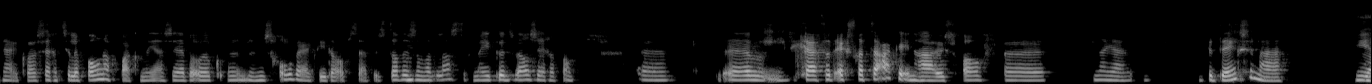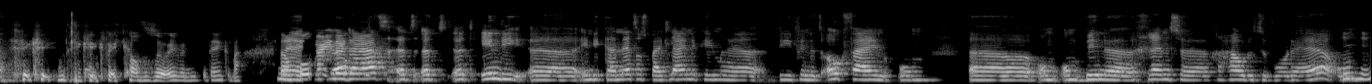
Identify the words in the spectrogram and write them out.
Ja, ik wou zeggen telefoon afpakken, maar ja, ze hebben ook hun, schoolwerk die erop staat. Dus dat is dan wat lastig. Maar je kunt wel zeggen van, eh, ehm, je krijgt wat extra taken in huis. Of, eh, nou ja, bedenk ze maar. ja. ik, ik, moet ik, ik kan ze zo even niet bedenken. Maar dan Nee, volgt maar er inderdaad, het, het, het indi, eh, indica, net als bij kleine kinderen, die vinden het ook fijn om, om, om binnen grenzen gehouden te worden. Hè? Om, Mhm.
